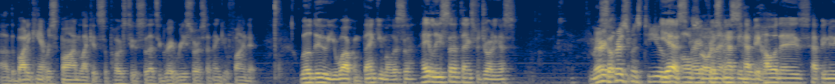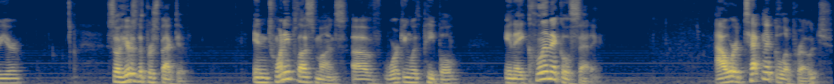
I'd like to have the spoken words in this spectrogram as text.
uh, the body can't respond like it's supposed to. So that's a great resource. I think you'll find it. Will do. You're welcome. Thank you, Melissa. Hey, Lisa. Thanks for joining us. Merry so, Christmas to you. Yes, also, Merry Christmas. Happy, happy holidays. Happy New Year. So here's the perspective. In 20 plus months of working with people in a clinical setting, our technical approach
